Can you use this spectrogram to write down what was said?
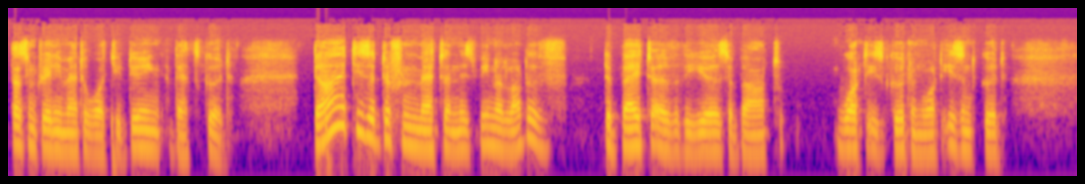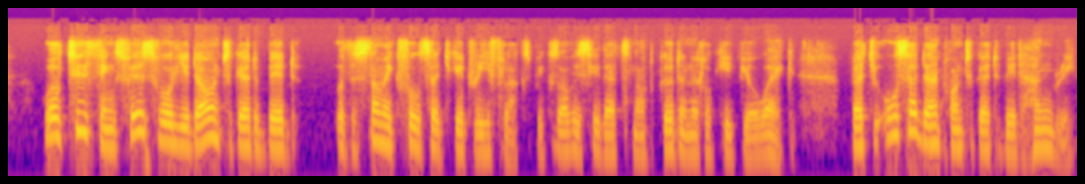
doesn't really matter what you're doing, that's good. Diet is a different matter, and there's been a lot of debate over the years about what is good and what isn't good. Well, two things. First of all, you don't want to go to bed with the stomach full so that you get reflux, because obviously that's not good and it'll keep you awake. But you also don't want to go to bed hungry.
